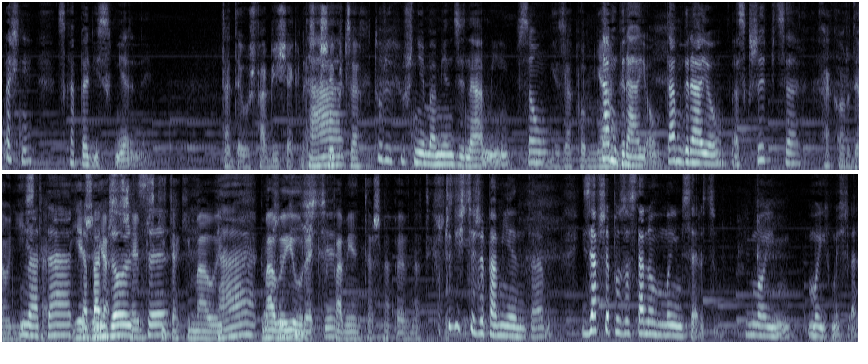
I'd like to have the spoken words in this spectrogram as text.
Właśnie z kapeli Schmielnej. Tadeusz Fabisiak na Tak, skrzypcach. których już nie ma między nami. Są, tam grają, tam grają na skrzypcach. Akordeonista. Na tak, Jerzy na. Jastrzębski, taki mały, Tak, mały Jurek. Pamiętasz na pewno tych wszystkich. Oczywiście, że pamiętam. I zawsze pozostaną w moim sercu, w moim, moich myślach.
